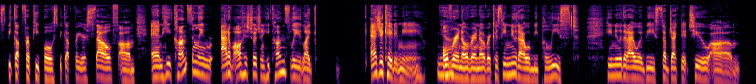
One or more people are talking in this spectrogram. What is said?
speak up for people, speak up for yourself. Um, and he constantly, out of all his children, he constantly like educated me yeah. over and over and over because he knew that I would be policed. He knew that I would be subjected to um,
